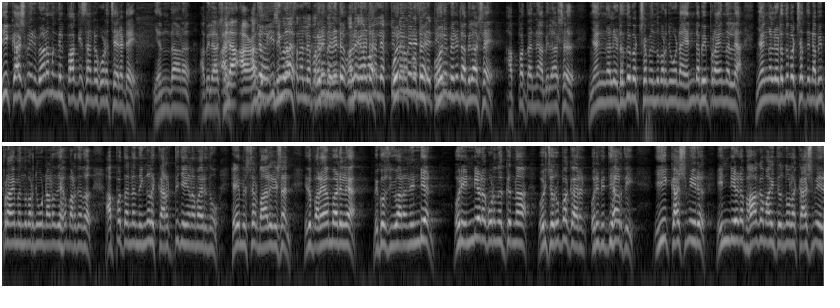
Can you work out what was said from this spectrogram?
ഈ കാശ്മീർ വേണമെങ്കിൽ പാകിസ്ഥാന്റെ കൂടെ ചേരട്ടെ. എന്താണ് അഭിലാഷ്? വി. ഒരു മിനിറ്റ് ഒരു മിനിറ്റ് ഒരു മിനിറ്റ് ഒരു മിനിറ്റ് അഭിലാഷേ. അപ്പൊ തന്നെ അഭിലാഷ് ഞങ്ങൾ ഇടതുപക്ഷം എന്ന് പറഞ്ഞുകൊണ്ടാണ് എന്റെ അഭിപ്രായം എന്നല്ല. ഞങ്ങൾ ഇടതുപക്ഷത്തിന്റെ അഭിപ്രായം എന്ന് പറഞ്ഞുകൊണ്ടാണ് അദ്ദേഹം പറഞ്ഞത്. അപ്പൊ തന്നെ നിങ്ങൾ കറക്റ്റ് ചെയ്യണമായിരുന്നു. ഹേ മിസ്റ്റർ ബാലകൃഷ്ണൻ ഇത് പറയാൻ പാടില്ല. Because you are an Indian ഒരു ഇന്ത്യയുടെ കൂടെ നിൽക്കുന്ന ഒരു ചെറുപ്പക്കാരൻ ഒരു വിദ്യാർത്ഥി ഈ കാശ്മീർ ഇന്ത്യയുടെ ഭാഗമായി തീർന്നുള്ള കാശ്മീർ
